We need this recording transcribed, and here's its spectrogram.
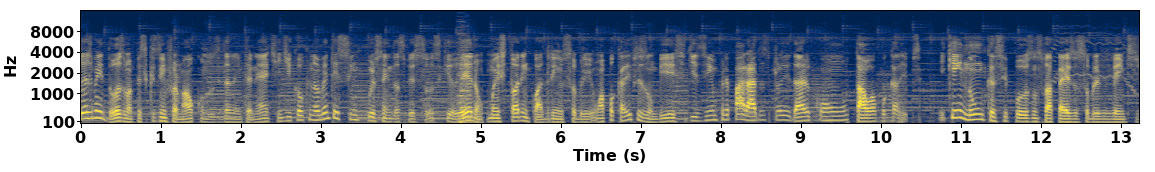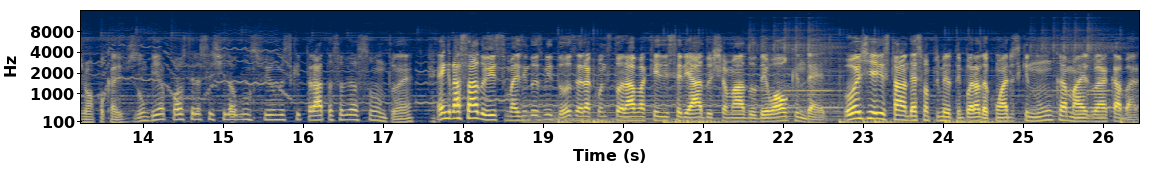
2012, uma pesquisa informal conduzida na internet indicou que 95% das pessoas que leram uma história em quadrinhos sobre um apocalipse zumbi se diziam preparadas para lidar com o tal apocalipse. E quem nunca se pôs nos papéis dos sobreviventes de um apocalipse zumbi após ter assistido alguns filmes que tratam sobre o assunto, né? É engraçado isso, mas em 2012 era quando estourava aquele seriado chamado The Walking Dead. Hoje ele está na 11ª temporada com áreas que nunca mais vai acabar.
